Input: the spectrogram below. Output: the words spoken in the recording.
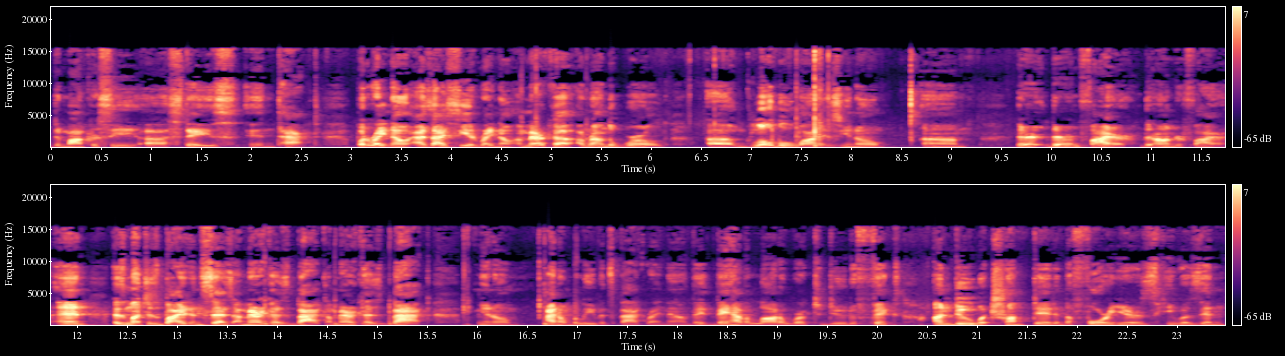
democracy uh, stays intact. But right now, as I see it right now, America around the world, uh, global wise, you know, um, they're they're in fire. They're under fire. And as much as Biden says America is back, America is back, you know, I don't believe it's back right now. They they have a lot of work to do to fix undo what Trump did in the 4 years he was in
